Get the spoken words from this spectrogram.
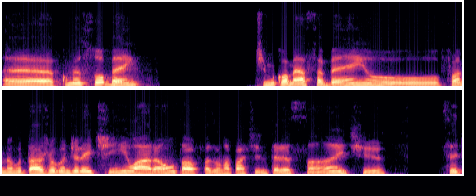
É, começou bem. O time começa bem, o, o Flamengo tava jogando direitinho, o Arão tava fazendo uma partida interessante. Você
